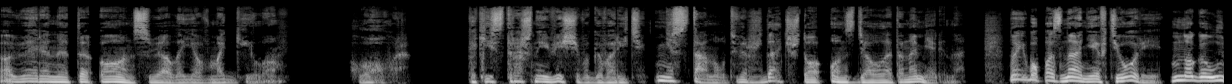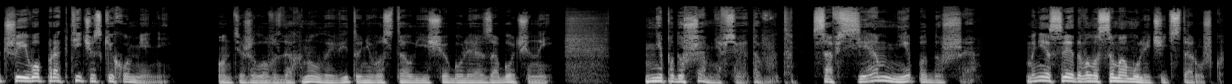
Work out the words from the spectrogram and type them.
«Уверен, это он свел ее в могилу». «Лоур, какие страшные вещи вы говорите. Не стану утверждать, что он сделал это намеренно. Но его познание в теории много лучше его практических умений». Он тяжело вздохнул, и вид у него стал еще более озабоченный. «Не по душе мне все это, Вуд. Совсем не по душе. Мне следовало самому лечить старушку.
